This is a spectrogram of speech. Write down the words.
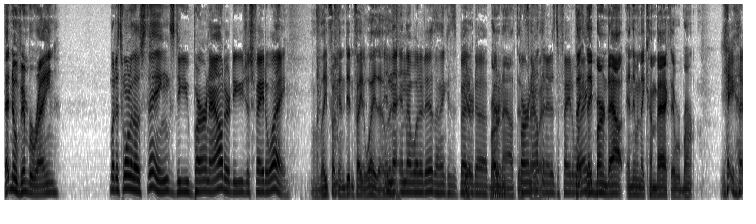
That November rain. But it's one of those things. Do you burn out or do you just fade away? Well, they fucking didn't fade away though. Isn't They, that, isn't that what it is? I think it's better Yeah, to burn better out than burn out away. than it is to fade away. they they burned out, and then when they come back, they were burnt. Yeah, yeah,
